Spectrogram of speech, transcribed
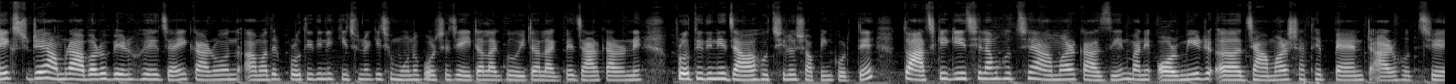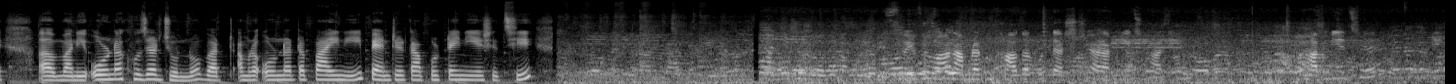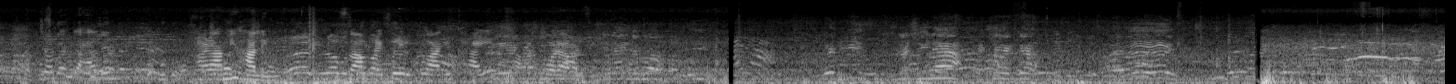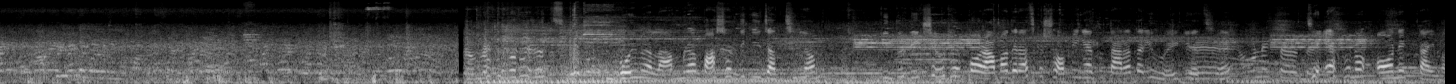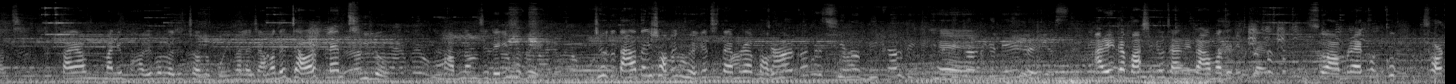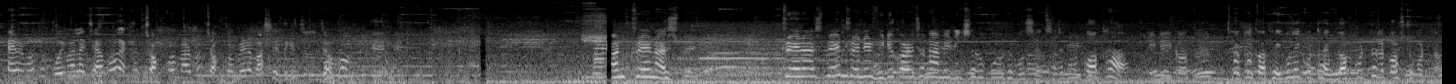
নেক্সট ডে আমরা আবারও বের হয়ে যাই, কারণ আমাদের প্রতিদিনই কিছু না কিছু মনে পড়ছে যে এইটা লাগবে, ওইটা লাগবে, যার কারণে প্রতিদিনই যাওয়া হচ্ছিল শপিং করতে। তো আজকে গিয়েছিলাম হচ্ছে আমার কাজিন মানে অর্মির জামার সাথে প্যান্ট আর হচ্ছে মানে ওড়না খোঁজার জন্য বাট আমরা ওড়নাটা পাইনি, প্যান্টের কাপড়টাই নিয়ে এসেছি। আমরা এখন খাওয়া দাওয়া করতে আসছি, আর আমি নিয়েছি নিয়েছে আর আমি হালিম। তো আমরা এখন একটু আগে খাই পরে আবার আমরা বইমেলা আমরা বাসার দিকেই যাচ্ছিলাম কিন্তু রিক্সা ওঠার পর আমাদের আজকে শপিং এত তাড়াতাড়ি হয়ে গিয়েছে হ্যাঁ, যে এখনও অনেক টাইম আছে। তাই আমি মানে ভাবি বলল যে চলো বইমেলায় যাই। আমাদের যাওয়ার প্ল্যান ছিল। ভাবলাম যে দেরি হবে। যেহেতু তাড়াতাড়ি শপিং হয়ে গেছে তাই আমরা ভাবলাম কথা ছিল বিকাল থেকে হ্যাঁ। বিকাল থেকে দেরি হয়ে গেছে। আর এটা বাসে কেউ জানে এটা আমাদের প্ল্যান সো আমরা এখন খুব শর্ট টাইমের মধ্যে বইমেলায় যাব। একটা চক্কর মারবো চক্কর মেরে বাসার দিকে চলে যাব। কারণ ট্রেন আসবে। ট্রেন আসবে ট্রেনের ভিডিও করার জন্য আমি রিক্সার উপর উঠে বসে আছি। এটা কোনো কথা? এটাই কথা। এটাই কথা। এগুলোই করতে হয়। ব্লগ করতে হলে কষ্ট করতাম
